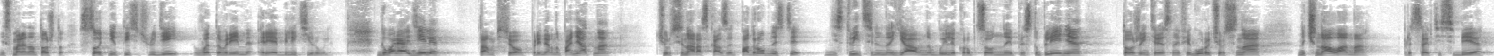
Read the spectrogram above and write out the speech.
несмотря на то, что сотни тысяч людей в это время реабилитировали. Говоря о деле, там все примерно понятно. Чурсина рассказывает подробности, действительно явно были коррупционные преступления, тоже интересная фигура. Черсина, начинала она, представьте себе,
